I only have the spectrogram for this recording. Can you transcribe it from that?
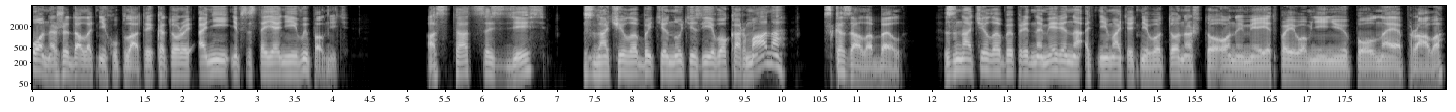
он ожидал от них уплаты, которой они не в состоянии выполнить. «Остаться здесь значило бы тянуть из его кармана?» — сказала Белл. «Значило бы преднамеренно отнимать от него то, на что он имеет, по его мнению, полное право».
